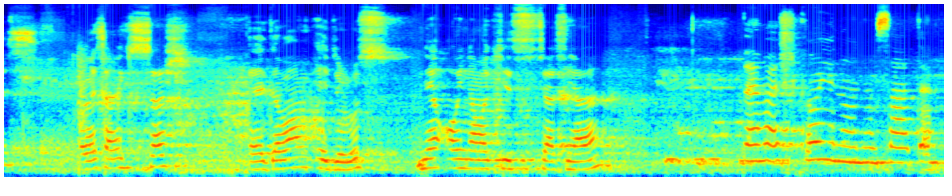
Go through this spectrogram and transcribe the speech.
Evet arkadaşlar e, devam ediyoruz. Ne oynamak istersin yarın? Ben başka oyun oynuyorum zaten.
